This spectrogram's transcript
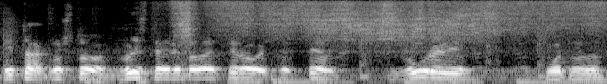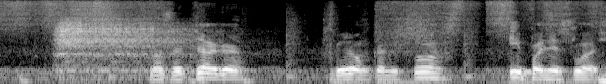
Итак, ну что, выставили балансировочный стенд в уровень. Вот она, наша тяга. Берем колесо и понеслась.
